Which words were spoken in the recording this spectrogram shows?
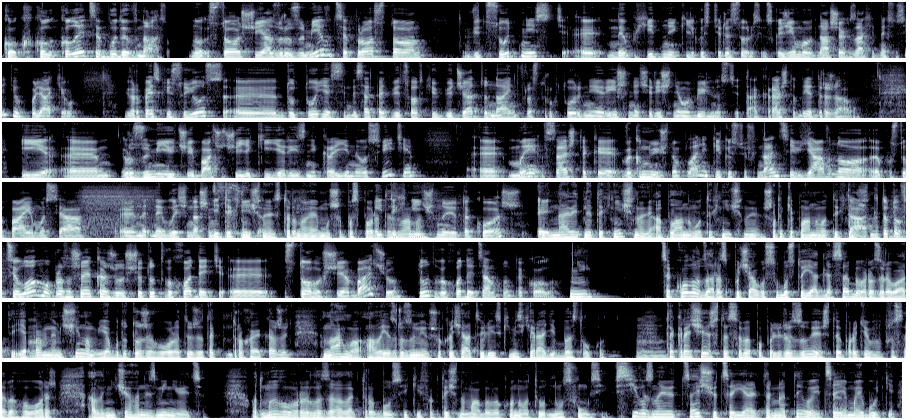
коли це буде в нас? Ну з того, що я зрозумів, це просто відсутність е, необхідної кількості ресурсів. Скажімо, в наших західних сусідів, поляків, Європейський Союз е, дотує 75% бюджету на інфраструктурні рішення чи рішення мобільності. Так, решта дає держава. І розуміючи і бачачи, які є різні країни у світі. Е, ми все ж таки в економічному плані кількістю фінансів явно е, поступаємося е, найближчим нашим і сусідам. технічною стороною я мушу поспорити і з вами. І технічною також і навіть не технічною, а планово-технічною. Що таке планово-технічна? Так, тобто, в цілому, просто що я кажу, що тут виходить з того, що я бачу, тут виходить замкнуте коло. Ні. Це коло зараз почав особисто я для себе розривати. Я певним чином я буду теж говорити вже так трохи як кажуть нагло, але я зрозумів, що кричати в Львівській міській раді без толку. Mm-hmm. Ти кричиш, ти себе популяризуєш, ти проти про себе говориш, але нічого не змінюється. От ми говорили за електробус, який фактично мав би виконувати одну з функцій. Всі визнають це, що це є альтернатива і це є майбутнє.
